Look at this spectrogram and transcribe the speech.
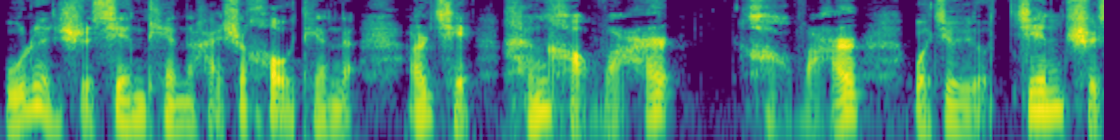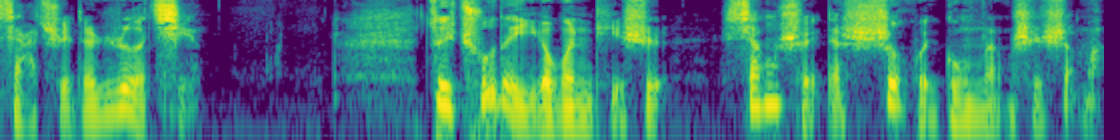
无论是先天的还是后天的，而且很好玩儿。好玩儿，我就有坚持下去的热情。最初的一个问题是：香水的社会功能是什么？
